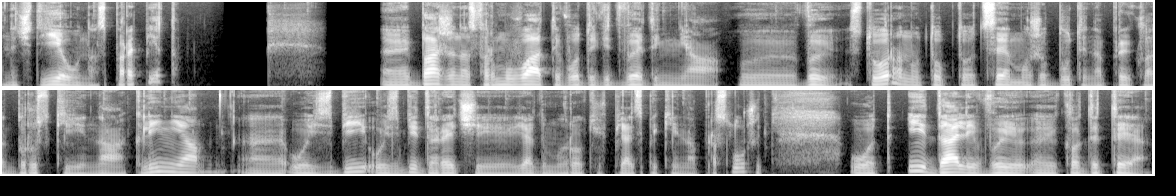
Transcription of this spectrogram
Значить, є у нас парапет. Е, Бажано сформувати водовідведення е, в сторону, тобто це може бути, наприклад, бруски на клінія, е, OSB. OSB, до речі, я думаю, років 5 спокійно прослужить. От. І далі ви кладете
